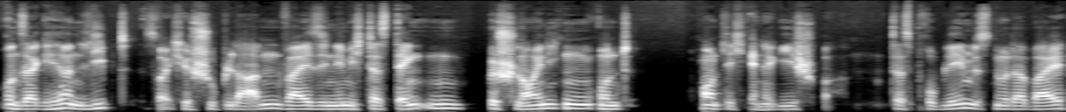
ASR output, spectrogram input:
unser Gehirn liebt solche Schubladen, weil sie nämlich das Denken beschleunigen und ordentlich Energie sparen. Das Problem ist nur dabei,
